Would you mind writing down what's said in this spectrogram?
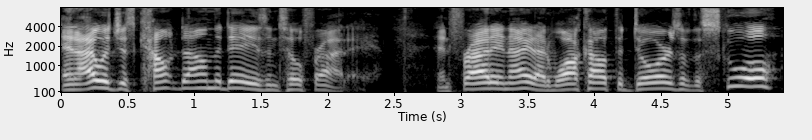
And I would just count down the days until Friday. And Friday night, I'd walk out the doors of the school,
